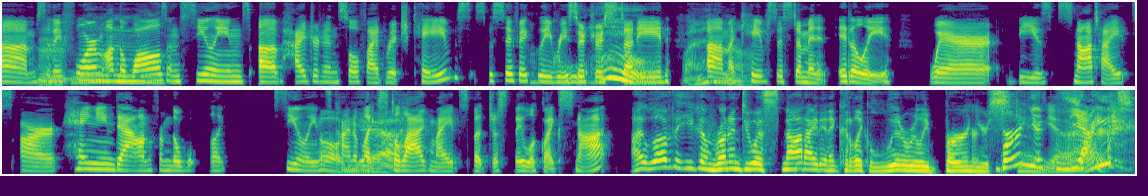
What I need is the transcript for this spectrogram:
Um, so they Mm. form on the Mm. walls and ceilings of hydrogen sulfide rich caves. Specifically, Oh, cool. researchers Ooh. studied Wow. um, a cave system in Italy where these snotites are hanging down from the like ceilings, Oh, kind of like stalagmites, but just they look like snot. I love that you can run into a snotite and it could like literally burn your skin. Burn your Yeah. right?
